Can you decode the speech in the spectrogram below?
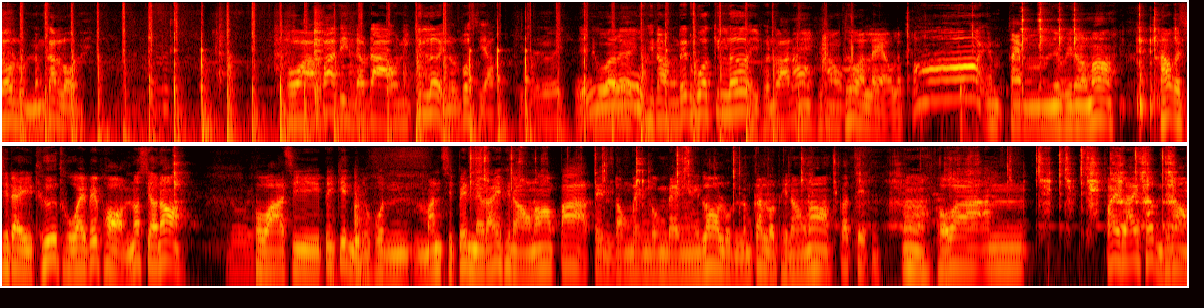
รอลุ่นน้ำกันหล่นเพ ราะว่าป้าดินดาวๆนี่กินเลยหล่นบ่เสียวกินเลยเด็ดหัวเลย โอ้พี่น้องเด็ดหัวกินเลยเพิ่นว่าเนาะพี่น้องถือว่าแล้วแล้วป้าเอ็มเต็มอยู่พี่น้องเนาะเฮาก็สิได้ถือถ้วยไปพร้อมเนาะเสียวเนาะโดยเพราะว่าสิไปกินอยู่คนมันสิเป็นแนวไรพี่น้องเนาะป้าเต้นดองแดงดองแดงนี่ล่อลุ่นน้ำกันรถพี่น้องเนาะก็เต็ดเออเพราะว่าอันไปหลายคนพี่น้อง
